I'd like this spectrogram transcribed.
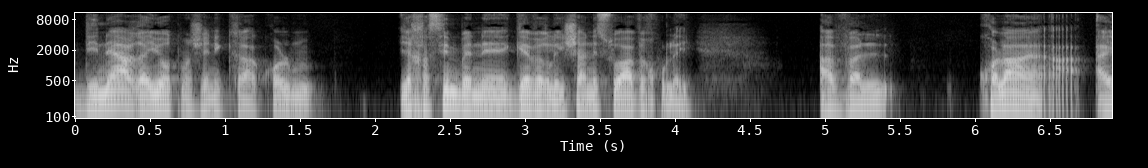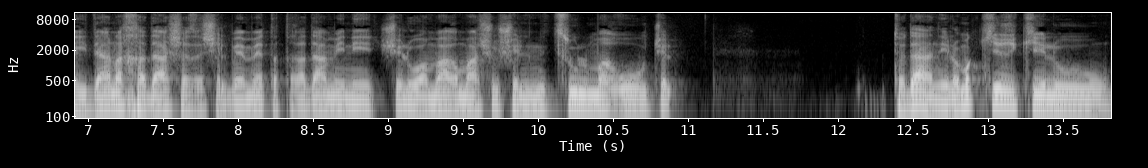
דיני עריות, מה שנקרא, כל יחסים בין אה, גבר לאישה נשואה וכולי. אבל כל העידן החדש הזה של באמת הטרדה מינית, של הוא אמר משהו, של ניצול מרות, של... אתה יודע, אני לא מכיר כאילו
